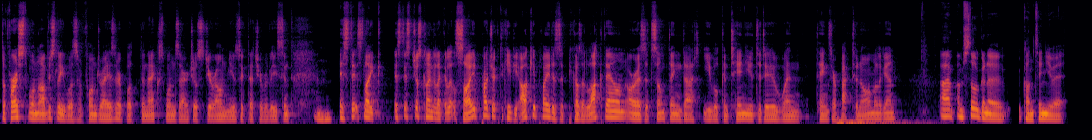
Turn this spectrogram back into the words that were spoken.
the first one obviously was a fundraiser, but the next ones are just your own music that you're releasing. Mm-hmm. Is this like is this just kind of like a little side project to keep you occupied? Is it because of lockdown, or is it something that you will continue to do when things are back to normal again? Um, I'm still going to continue it.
